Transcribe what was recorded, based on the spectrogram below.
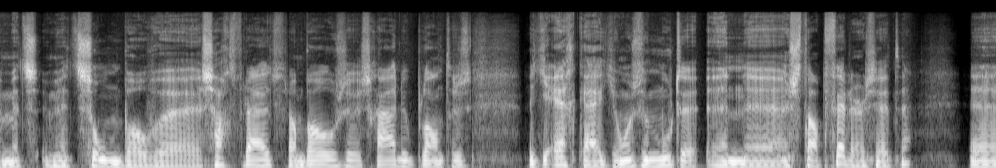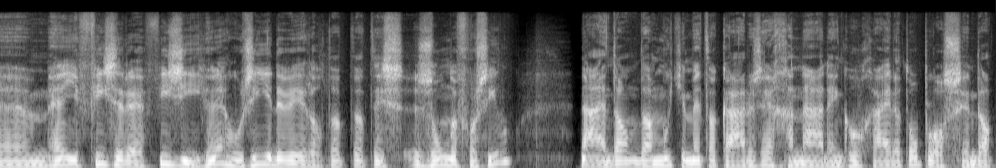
met, met zon boven zachtfruit, frambozen, schaduwplanten. Dus dat je echt kijkt, jongens, we moeten een, een stap verder zetten. Ehm, hè, je viezere visie, hè? hoe zie je de wereld? Dat, dat is zonder fossiel. Nou, en dan, dan moet je met elkaar dus echt gaan nadenken, hoe ga je dat oplossen? En dat,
